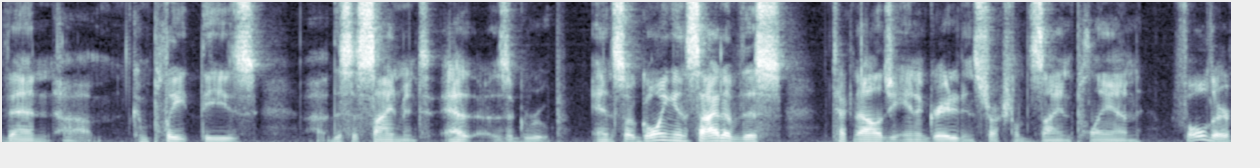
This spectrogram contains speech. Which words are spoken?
then um, complete these uh, this assignment as, as, a group. And so going inside of this Technology Integrated Instructional Design Plan folder,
